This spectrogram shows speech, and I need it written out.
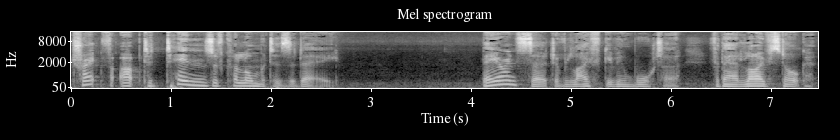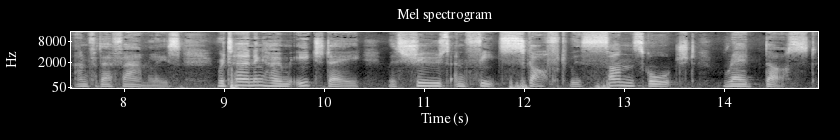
trek for up to tens of kilometres a day. They are in search of life giving water for their livestock and for their families, returning home each day with shoes and feet scuffed with sun scorched red dust.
